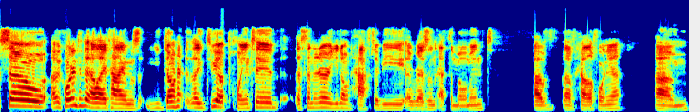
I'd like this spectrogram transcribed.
So, according to the LA Times, you don't like to be appointed a senator. You don't have to be a resident at the moment of of California. Um,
